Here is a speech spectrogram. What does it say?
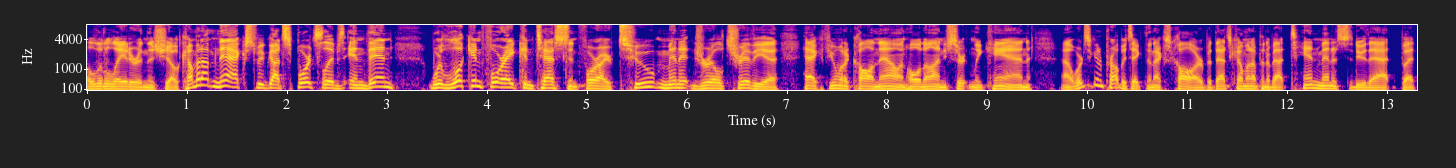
a little later in the show. Coming up next, we've got Sports Libs, and then we're looking for a contestant for our two minute drill trivia. Heck, if you want to call now and hold on, you certainly can. Uh, we're just going to probably take the next caller, but that's coming up in about 10 minutes to do that. But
